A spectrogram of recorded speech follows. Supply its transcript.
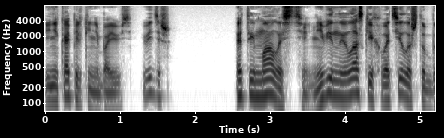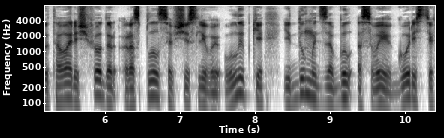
и ни капельки не боюсь, видишь?» Этой малости, невинной ласки хватило, чтобы товарищ Федор расплылся в счастливой улыбке и думать забыл о своих горестях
